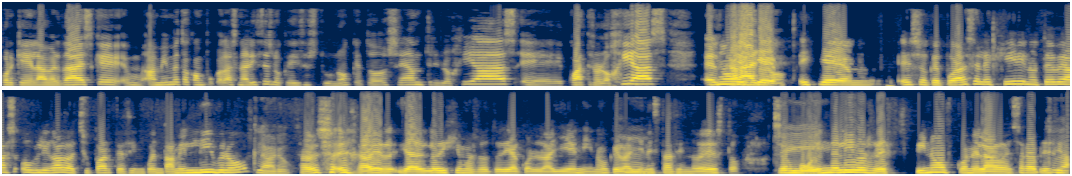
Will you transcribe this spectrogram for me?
porque la verdad es que mm, a mí me toca un poco las narices lo que dices tú, ¿no? Que todos sean trilogías, eh, cuatrologías, el No, y carajo. que, y que mm, eso, que puedas elegir y no te veas obligado a chuparte 50.000 libros, Claro. ¿sabes? A ver, ya lo dijimos el otro día con la Jenny, ¿no? Que la Hmm. Jenny está haciendo esto. Sí. un mogollón de libros, el spin-off con el- la saga principal,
